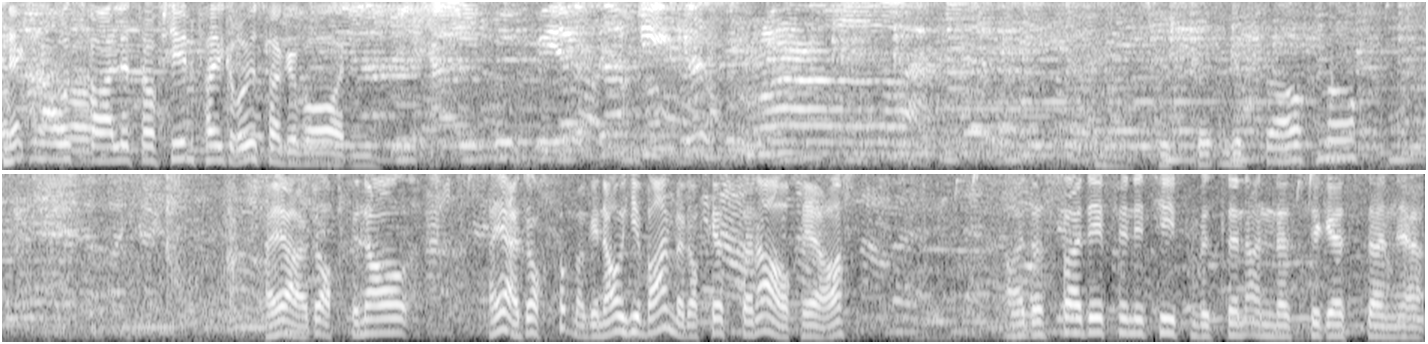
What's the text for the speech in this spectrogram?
Schneckenauswahl ist auf jeden Fall größer geworden. Schildkröten gibt es auch noch. Ah ja, doch, genau. Ah ja, doch, guck mal, genau hier waren wir doch gestern auch, ja. Aber das war definitiv ein bisschen anders hier gestern, ja.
